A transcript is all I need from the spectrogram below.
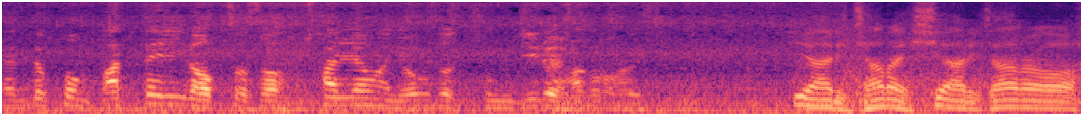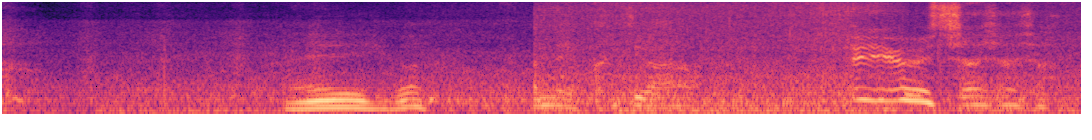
핸드폰 배터리가 없어서 촬영은 여기서 중지를 하도록 하겠습니다. 씨알이 자라, 씨알이 자라. 에이, 이거. 근데 크지가 않아. 으이, 샤샤샤.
